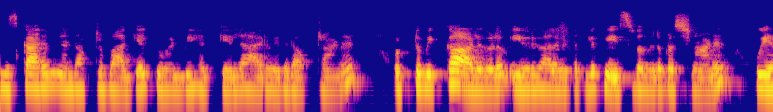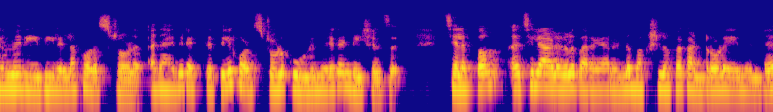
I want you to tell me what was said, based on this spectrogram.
നമസ്കാരം. ഞാൻ doctor Bhagya Q N B health കെയറിലെ ആയുർവേദ ഡോക്ടറാണ്. ഒട്ടുമിക്ക ആളുകളും ഈ ഒരു കാലഘട്ടത്തിൽ ഫേസ് ചെയ്യുന്നൊരു പ്രശ്നമാണ് ഉയർന്ന രീതിയിലുള്ള കൊളസ്ട്രോൾ അതായത് രക്തത്തിൽ കൊളസ്ട്രോൾ കൂടുന്ന ഒരു കണ്ടീഷൻസ് ചിലപ്പം ചില ആളുകൾ പറയാറുണ്ട് ഭക്ഷണമൊക്കെ കൺട്രോൾ ചെയ്യുന്നുണ്ട്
